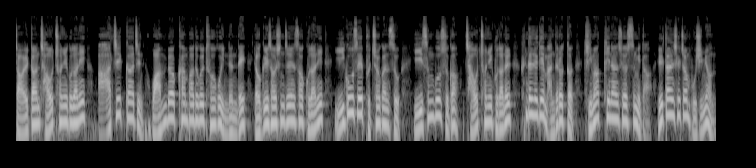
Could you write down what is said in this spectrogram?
자 일단 좌우천이 구단이 아직까진 완벽한 바둑을 두고 있는데 여기서 신재인서 구단이 이곳에 붙여간 수 이 승부수가 좌우천이 구단을 흔들리게 만들었던 기막힌 한 수였습니다. 일단 실전 보시면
